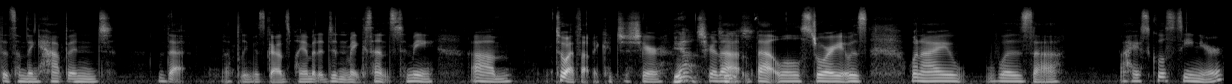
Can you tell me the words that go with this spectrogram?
that something happened that I believe was God's plan, but it didn't make sense to me. Um, so I thought I could just share Yeah, share that please. that little story. It was when I was uh, a high school senior.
